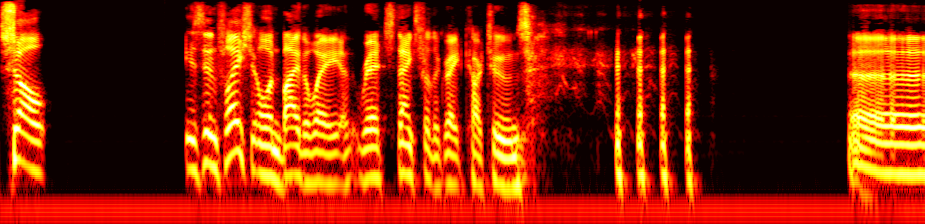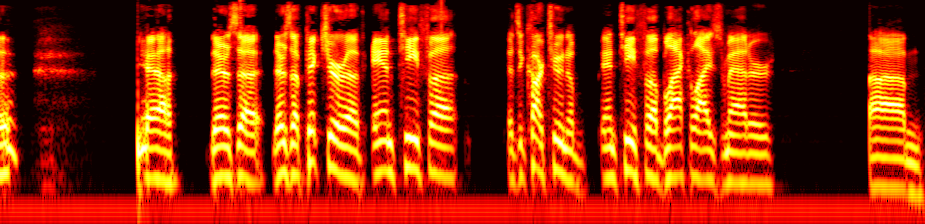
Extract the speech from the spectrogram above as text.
So, is inflation? Oh, and by the way, uh, Rich, thanks for the great cartoons. uh, yeah, there's a there's a picture of Antifa. It's a cartoon of Antifa, Black Lives Matter, um,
